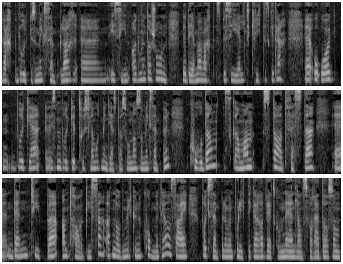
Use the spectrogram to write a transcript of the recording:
Verp bruker som eksempler eh, i sin argumentasjon. Det er det vi har vært spesielt kritiske til. Eh, og også bruke, Hvis vi bruker trusler mot myndighetspersoner som eksempel, hvordan skal man stadfeste eh, den type antagelse at noen vil kunne komme til å si f.eks. om en politiker at vedkommende er en landsforræder som,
